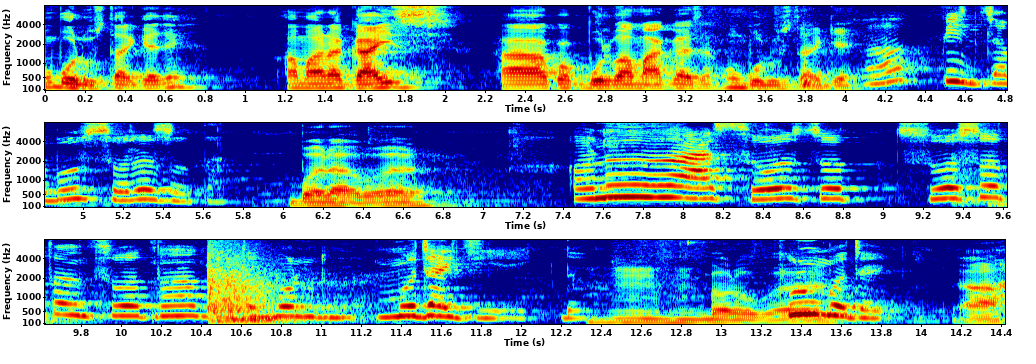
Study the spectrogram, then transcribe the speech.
હું બોલું તાર કે છે? અમારા ગાઈઝ આ કોઈક બોલવા માંગે છે. હું બોલું છું તાર કે? હા પિઝા બહુ સરસ હતા. બરાબર. અને આ સોસ સોસ હતો સોસ તો બહુ મજા આવી ગઈ એકદમ. હમ હમ, બરોબર. ખૂબ મજા આ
